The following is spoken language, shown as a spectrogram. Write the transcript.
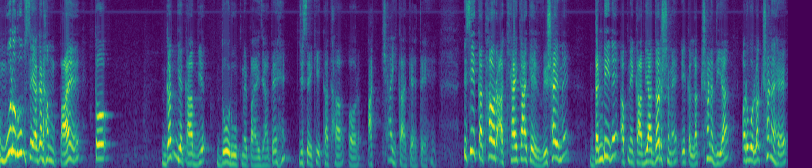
मूल रूप से अगर हम पाए तो गद्य काव्य दो रूप में पाए जाते हैं, जिसे कि कथा और आख्यायिका कहते हैं। इसी कथा और आख्यायिका के विषय में दंडी ने अपने काव्यादर्श में एक लक्षण दिया, और वो लक्षण है,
